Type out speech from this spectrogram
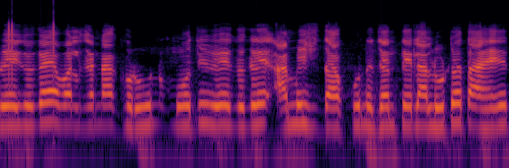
वेगवेगळ्या वल्गना करून मोदी वेगवेगळे आमिष दाखवून जनतेला लुटत आहेत.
